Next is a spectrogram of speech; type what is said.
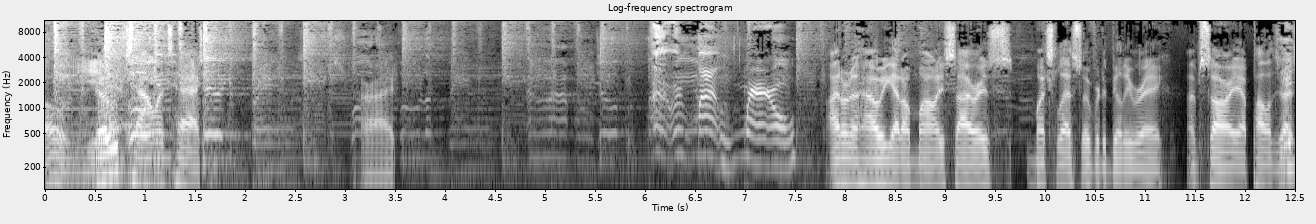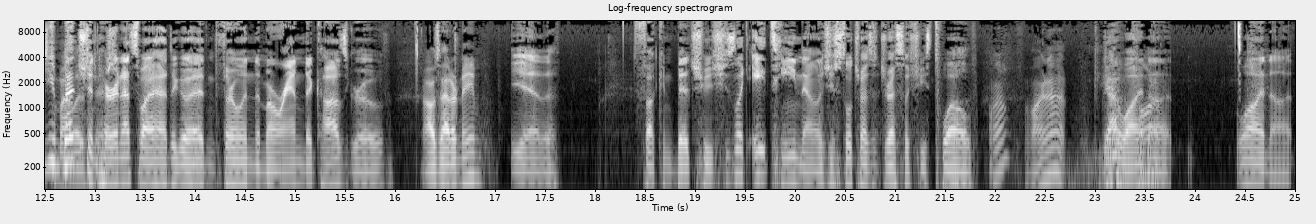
Oh yeah. No talent hack. All right. I don't know how we got on Miley Cyrus, much less over to Billy Ray. I'm sorry. I Yeah, apologize you to my mentioned listeners. her, and that's why I had to go ahead and throw in the Miranda Cosgrove. Oh, is that her name? Yeah, the fucking bitch who she's like 18 now, and she still tries to dress like she's 12. Well, why not? Yeah, why fine. not? Why not?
